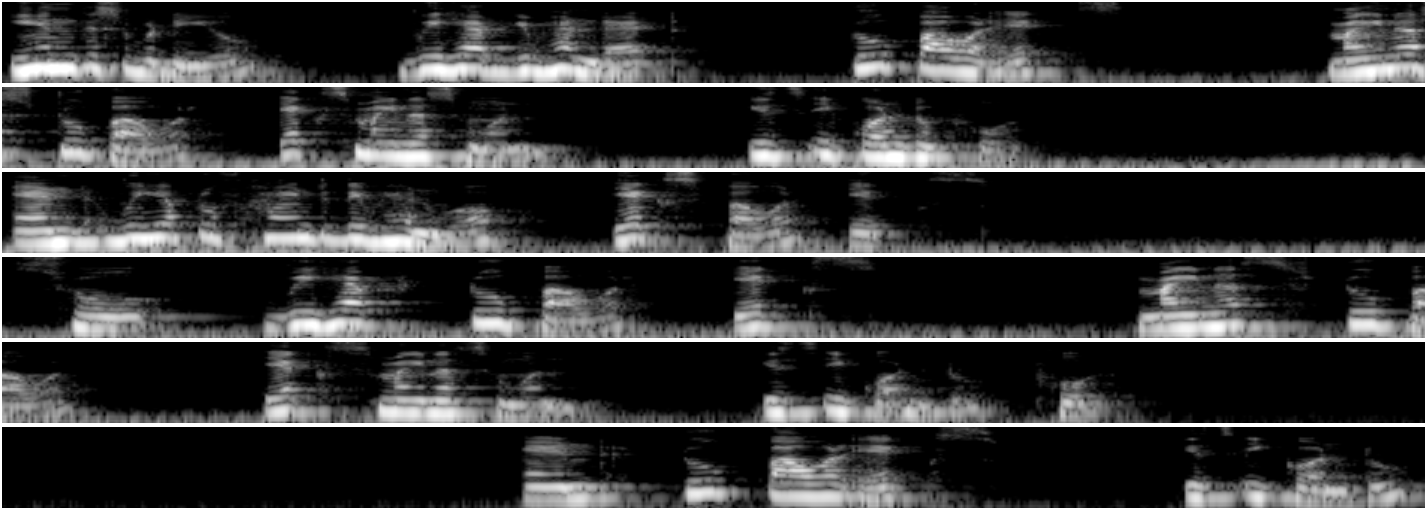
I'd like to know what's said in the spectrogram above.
In this video, we have given that 2 power x minus 2 power x minus 1 is equal to 4 and we have to find the value of x power x. So we have 2 power x minus 2 power x minus 1 is equal to 4 and 2 power x is equal to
